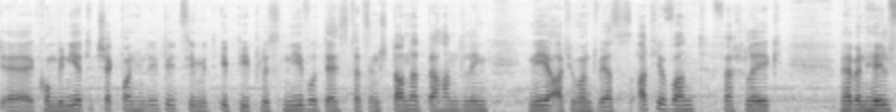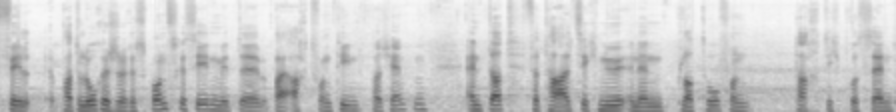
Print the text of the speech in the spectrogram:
äh, combineerde checkpoint inhibitie met IPI plus Nivo, das, een standaardbehandeling, neoadjuvant versus adjuvant vergeleek. We hebben heel veel pathologische respons gezien met, uh, bij 8 van 10 patiënten. En dat vertaalt zich nu in een plateau van 80%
